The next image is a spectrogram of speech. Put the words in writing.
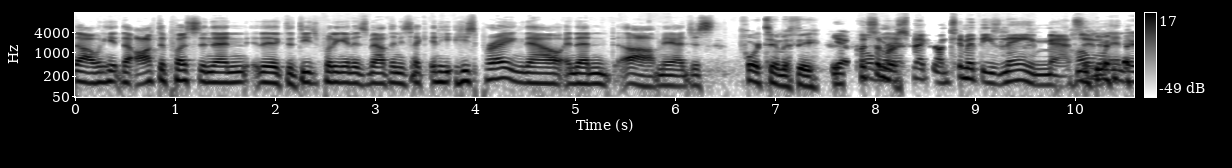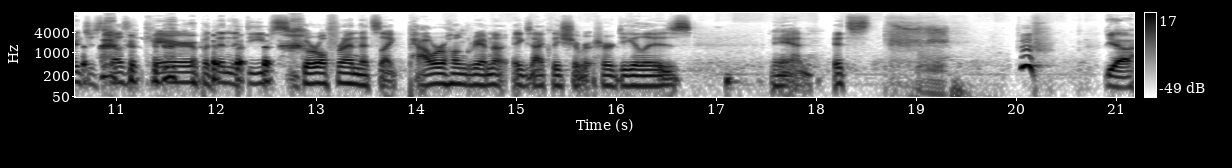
uh, when he the octopus and then the the deep's putting it in his mouth and he's like and he, he's praying now and then oh man just poor Timothy. yeah, put some Homeland- respect on Timothy's name, Matson. Homelander just doesn't care. But then the deep's girlfriend that's like power hungry. I'm not exactly sure what her deal is. Man, it's Yeah.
